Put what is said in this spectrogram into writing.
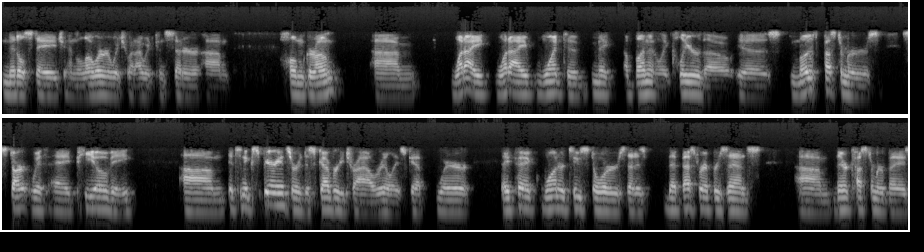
middle stage and lower, which what I would consider um, homegrown. Um, what I what I want to make abundantly clear though is most customers start with a POV. Um, it's an experience or a discovery trial, really, Skip, where they pick one or two stores that is that best represents um, their customer base.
